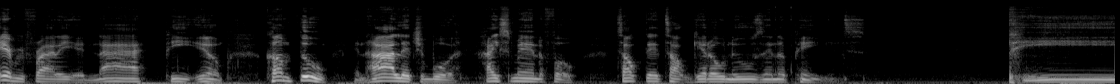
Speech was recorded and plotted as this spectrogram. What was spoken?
every Friday at 9 p.m. Come through and holler at your boy, Heist Man the Foe. Talk that talk, ghetto news and opinions. Peace.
